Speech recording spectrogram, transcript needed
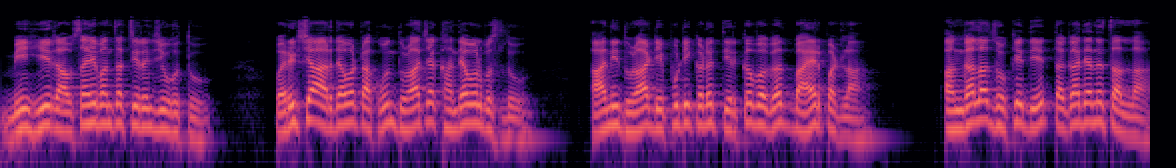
मी ही रावसाहेबांचा चिरंजीव होतो. परीक्षा अर्ध्यावर टाकून धुळाच्या खांद्यावर बसलो. आणि धुळा डेपुटीकडं तिरकं बघत बाहेर पडला. अंगाला झोके देत तगाद्यानं चालला.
